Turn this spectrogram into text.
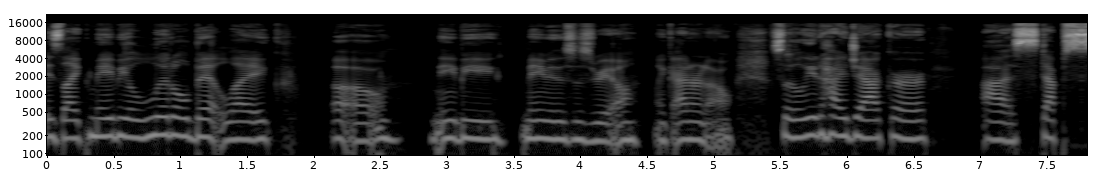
is like maybe a little bit like uh-oh maybe maybe this is real. Like i don't know. So the lead hijacker uh, steps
